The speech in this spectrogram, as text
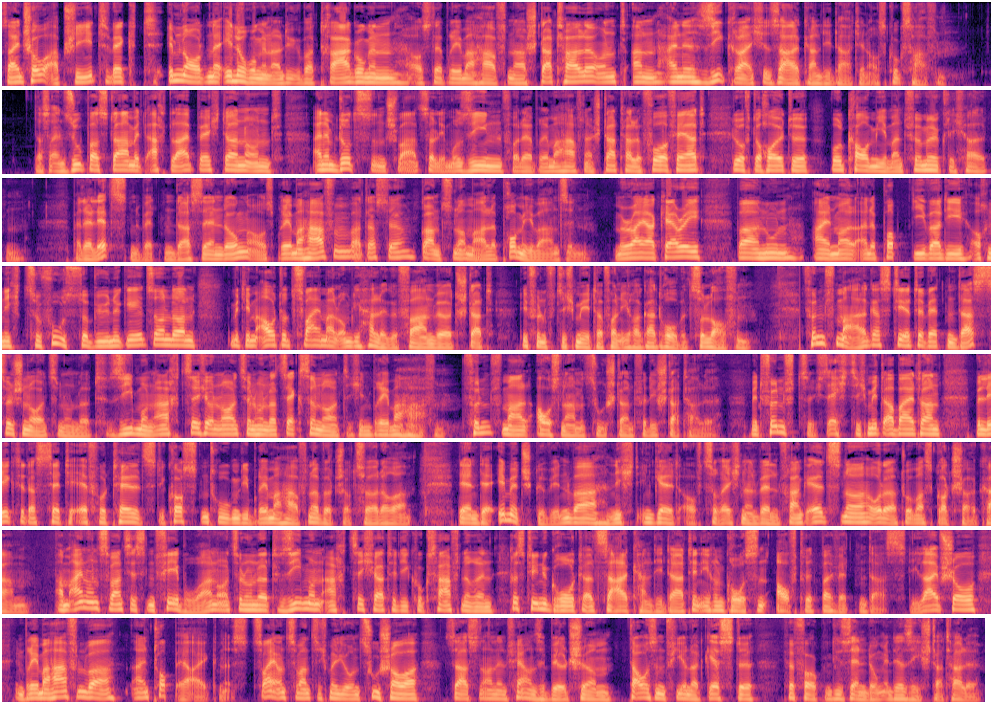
Sein Showabschied weckt im Norden Erinnerungen an die Übertragungen aus der Bremerhavener Stadthalle und an eine siegreiche Saalkandidatin aus Cuxhaven. Dass ein Superstar mit acht Leibwächtern und einem Dutzend schwarzer Limousinen vor der Bremerhavener Stadthalle vorfährt, dürfte heute wohl kaum jemand für möglich halten. Bei der letzten Wetten das Sendung aus Bremerhaven war das der ganz normale Promi-Wahnsinn. Mariah Carey war nun einmal eine Popdiva, die auch nicht zu Fuß zur Bühne geht, sondern mit dem Auto zweimal um die Halle gefahren wird, statt die 50 Meter von ihrer Garderobe zu laufen. Fünfmal gastierte Wetten das zwischen 1987 und 1996 in Bremerhaven. Fünfmal Ausnahmezustand für die Stadthalle. Mit 50, 60 Mitarbeitern belegte das ZDF Hotels. Die Kosten trugen die Bremerhavener Wirtschaftsförderer. Denn der Imagegewinn war nicht in Geld aufzurechnen, wenn Frank Elstner oder Thomas Gottschalk kamen. Am 21. Februar 1987 hatte die Cuxhavenerin Christine Groth als Saalkandidatin ihren großen Auftritt bei Wetten das. Die Live-Show in Bremerhaven war ein Top-Ereignis. 22 Millionen Zuschauer saßen an den Fernsehbildschirmen, 1400 Gäste verfolgten die Sendung in der Seestadthalle.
